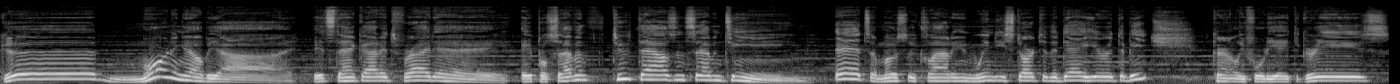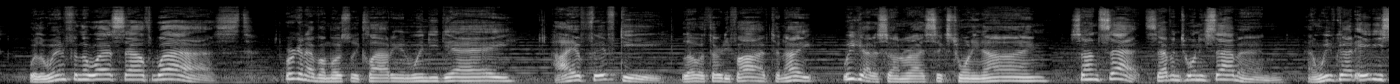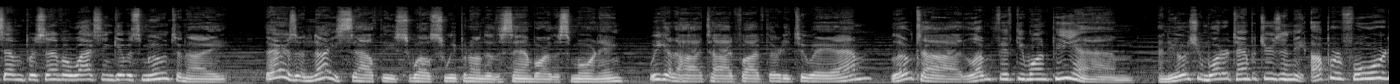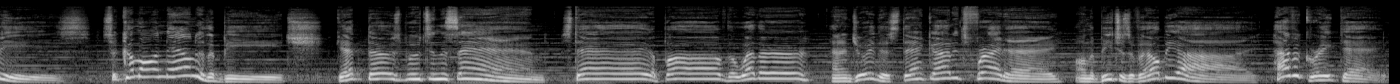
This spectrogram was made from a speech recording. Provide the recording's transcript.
Good morning, LBI. It's thank God it's Friday, April 7th, 2017. It's a mostly cloudy and windy start to the day here at the beach. Currently 48 degrees, with a wind from the west southwest. We're going to have a mostly cloudy and windy day. High of 50, low of 35 tonight. We got a sunrise 629, sunset 727, and we've got 87% of a waxing gibbous moon tonight. There's a nice southeast swell sweeping onto the sandbar this morning. We got a high tide 5:32 a.m., low tide 11:51 p.m., and the ocean water temperatures in the upper 40s. So come on down to the beach. Get those boots in the sand. Stay above the weather and enjoy this thank God it's Friday on the beaches of LBI. Have a great day.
